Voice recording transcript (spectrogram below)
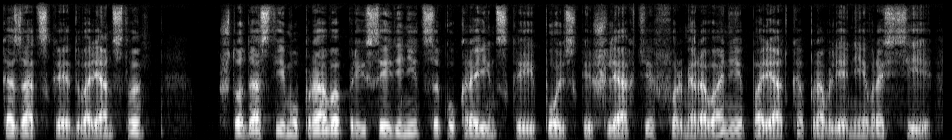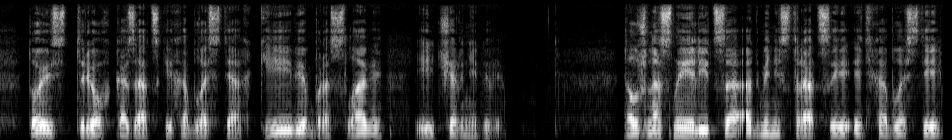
казацкое дворянство – что даст ему право присоединиться к украинской и польской шляхте в формировании порядка правления в России, то есть трех казацких областях – Киеве, Браславе и Чернигове. Должностные лица администрации этих областей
